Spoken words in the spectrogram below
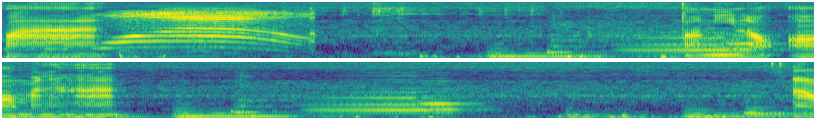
ฟ้า ตอนนี้เราอ้อมมาแล้วฮะเอา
